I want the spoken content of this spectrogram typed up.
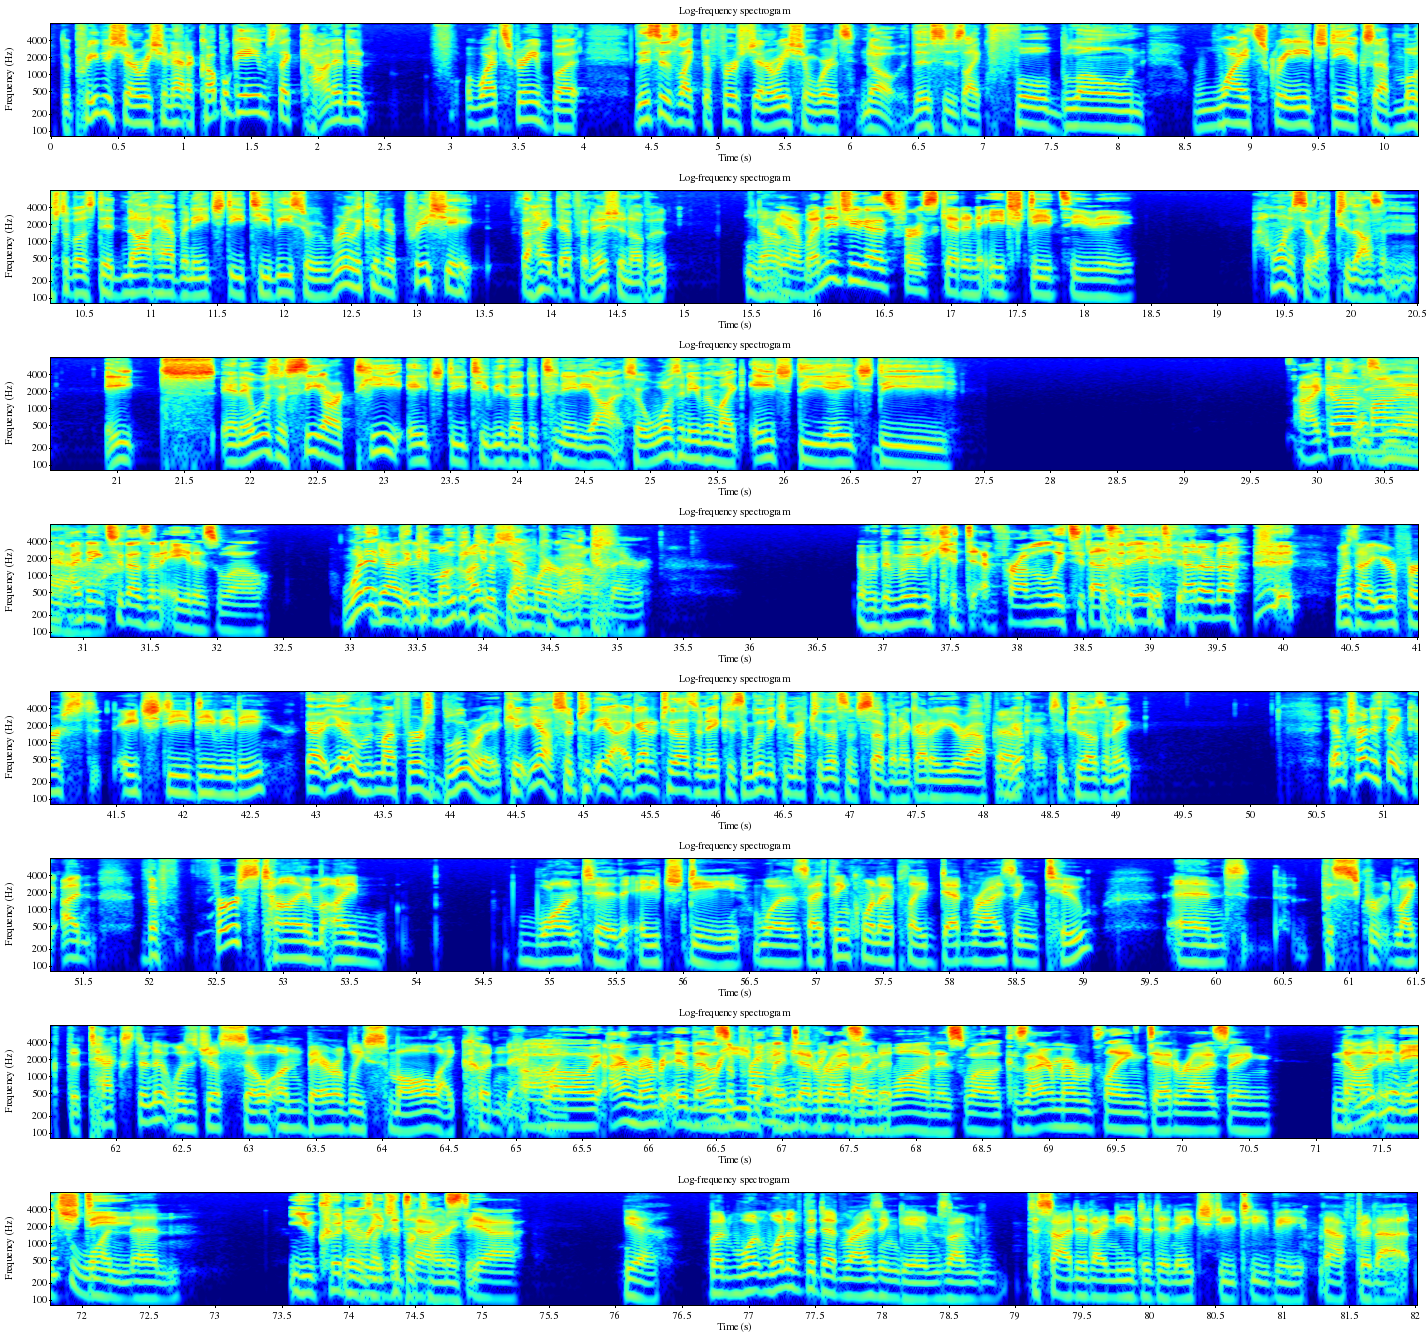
the previous generation had a couple games that counted it f- widescreen, but this is like the first generation where it's no, this is like full blown widescreen HD. Except most of us did not have an HD TV, so we really couldn't appreciate the high definition of it. No. Yeah, when did you guys first get an HD TV? I want to say like 2008, and it was a CRT HD TV that did 1080i, so it wasn't even like HD HD. I got mine, Yeah. I think 2008 as well. When did yeah, the it movie I was Condemned somewhere come around out? there. Oh, The movie could probably 2008. I don't know. Was that your first HD DVD? Uh, yeah, it was my first Blu-ray. Okay, yeah, so to, yeah, I got it 2008 because the movie came out 2007. I got it a year after. Okay. Yep, so 2008. Yeah, I'm trying to think. I the f- first time I wanted HD was I think when I played Dead Rising 2 and the screw like the text in it was just so unbearably small I couldn't ha- like Oh, I remember eh, that was the read problem in Dead Rising 1 as well because I remember playing Dead Rising not in HD. then. You couldn't read like, the super tiny. text. Yeah. Yeah. But one one of the Dead Rising games I'm decided I needed an HD TV after that.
